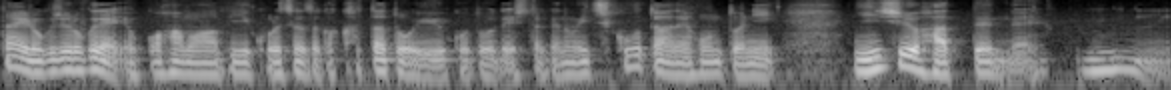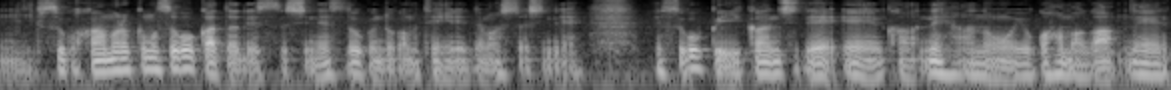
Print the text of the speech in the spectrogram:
対66で横浜 B コルセアーズが勝ったということでしたけども、1クォーターね、本当に28点ね。うん、すごく河村君もすごかったですしね、須藤君とかも点入れてましたしね、すごくいい感じで、えーかね、あの横浜が、ね、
